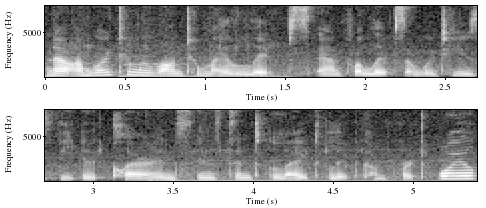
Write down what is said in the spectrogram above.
Now I'm going to move on to my lips and for lips I'm going to use the Clarins Instant Light Lip Comfort Oil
